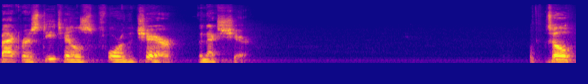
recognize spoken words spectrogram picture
backrest details for the chair, the next chair. So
